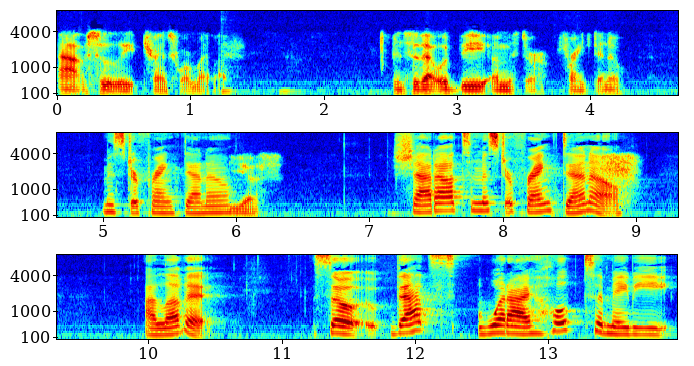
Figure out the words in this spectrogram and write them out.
absolutely transformed my life. And so that would be a Mr. Frank Deno. Mr. Frank Deno? Yes. Shout out to Mr. Frank Deno. I love it. So that's what I hope to maybe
